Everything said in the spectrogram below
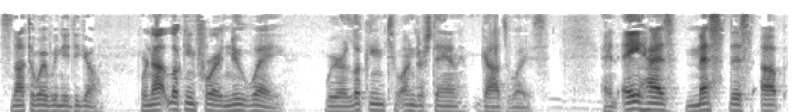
it's not the way we need to go. We're not looking for a new way. We are looking to understand God's ways. And Ahaz messed this up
